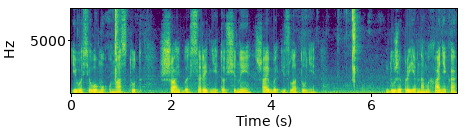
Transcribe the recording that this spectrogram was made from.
І в осьовому у нас тут шайби середньої товщини, шайби із латуні. Дуже приємна механіка,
